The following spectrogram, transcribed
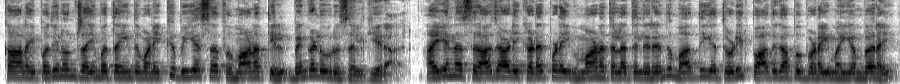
காலை பதினொன்று ஐம்பத்தைந்து மணிக்கு பிஎஸ்எஃப் விமானத்தில் பெங்களூரு செல்கிறார். ஐஎன்எஸ் ராஜாளி கடற்படை விமான தளத்திலிருந்து மத்திய தொழிற் பாதுகாப்பு படை மையம் வரை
